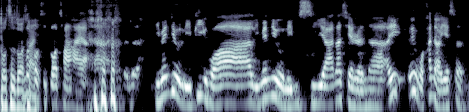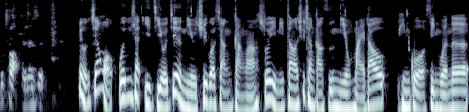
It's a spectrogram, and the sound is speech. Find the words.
多姿多彩，多姿多彩啊！真的，里面就有李碧华啊，里面就有林夕啊那些人啊，哎哎，我看到也是很不错，真的是。有这样我问一下，以及我记得你有去过香港吗？所以你当时去香港时，你有买到苹果新闻的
